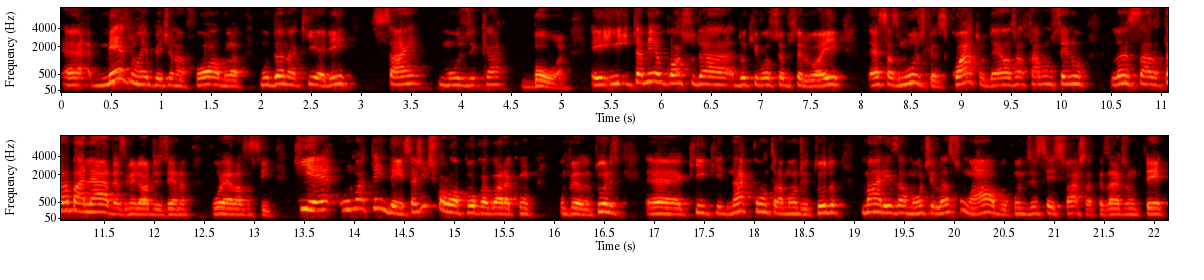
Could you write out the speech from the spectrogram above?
é, mesmo repetindo a fórmula, mudando aqui e ali, sai música boa. E, e, e também eu gosto da, do que você observou aí, essas músicas, quatro delas já estavam sendo lançadas, trabalhadas, melhor dizendo, por elas assim, que é uma tendência. A gente falou há pouco agora com, com o Pedro Antunes, é, que, que na contramão de tudo, Marisa Monte lança um álbum com 16 faixas, apesar de não ter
